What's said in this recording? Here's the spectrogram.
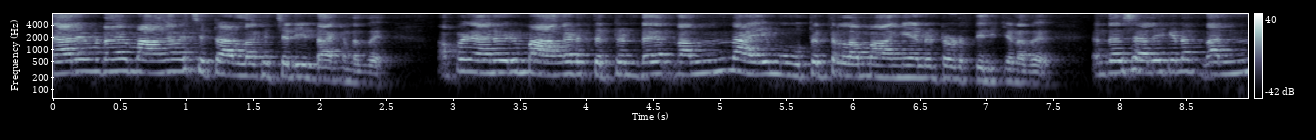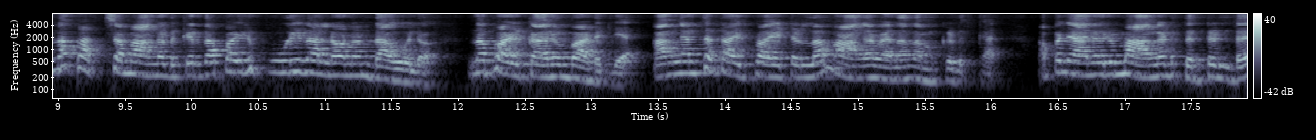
ഞാനിവിടെ മാങ്ങ വെച്ചിട്ടാണല്ലോ കിച്ചടി ഉണ്ടാക്കുന്നത് അപ്പോൾ ഞാനൊരു മാങ്ങ എടുത്തിട്ടുണ്ട്. നന്നായി മൂത്തിട്ടുള്ള മാങ്ങയാണ് കേട്ടോ എടുത്തിരിക്കണത്. എന്താ വെച്ചാൽ ഇങ്ങനെ നല്ല പച്ച മാങ്ങ എടുക്കരുത്. അപ്പോൾ അതിൽ പുളി നല്ലോണം ഉണ്ടാവുമല്ലോ. എന്നാൽ പഴുക്കാനും പാടില്ല. അങ്ങനത്തെ ടൈപ്പായിട്ടുള്ള മാങ്ങ വേണം നമുക്ക് എടുക്കാൻ. അപ്പോൾ ഞാനൊരു മാങ്ങ എടുത്തിട്ടുണ്ട്.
